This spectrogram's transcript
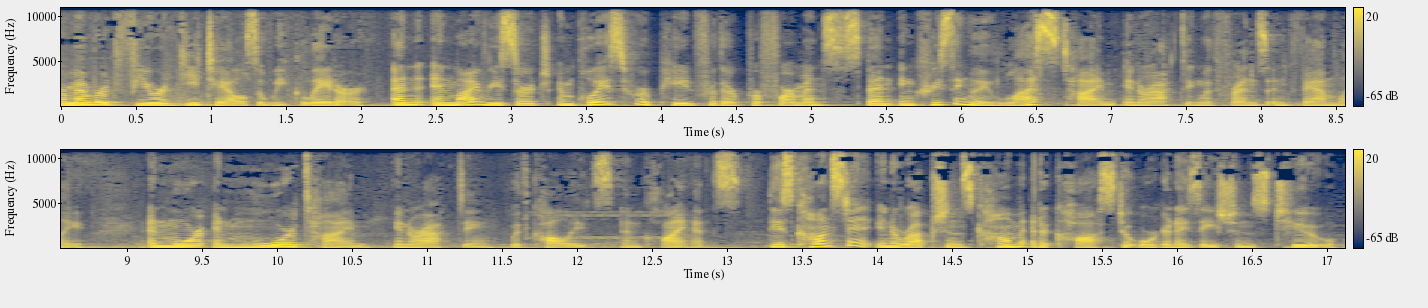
remembered fewer details a week later. And in my research, employees who were paid for their performance spent increasingly less time interacting with friends and family, and more and more time interacting with colleagues and clients. These constant interruptions come at a cost to organizations too.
